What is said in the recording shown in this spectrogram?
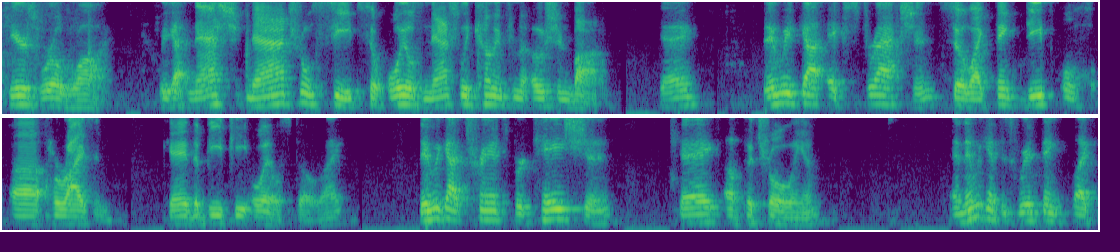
Here's worldwide. We got nat- natural seeps, so oil's naturally coming from the ocean bottom. Okay. Then we've got extraction. So, like, think deep uh, horizon. Okay. The BP oil spill, right? Then we got transportation, okay, of petroleum. And then we get this weird thing like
